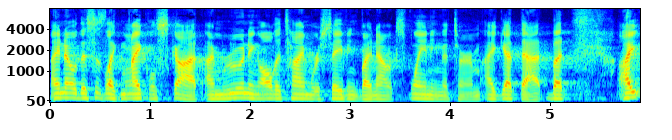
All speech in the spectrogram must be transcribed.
I know this is like Michael Scott. I'm ruining all the time we're saving by now explaining the term. I get that. But I,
